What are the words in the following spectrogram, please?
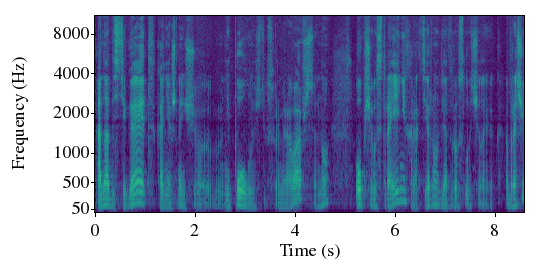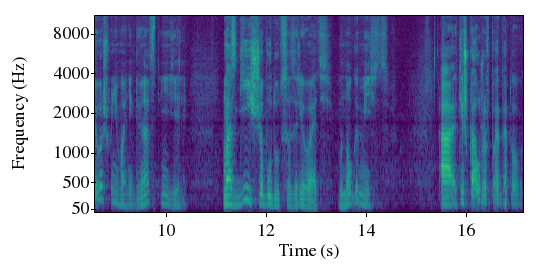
она достигает, конечно, еще не полностью сформировавшегося, но общего строения, характерного для взрослого человека. Обращаю ваше внимание, к 12 неделе мозги еще будут созревать много месяцев, а кишка уже готова.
